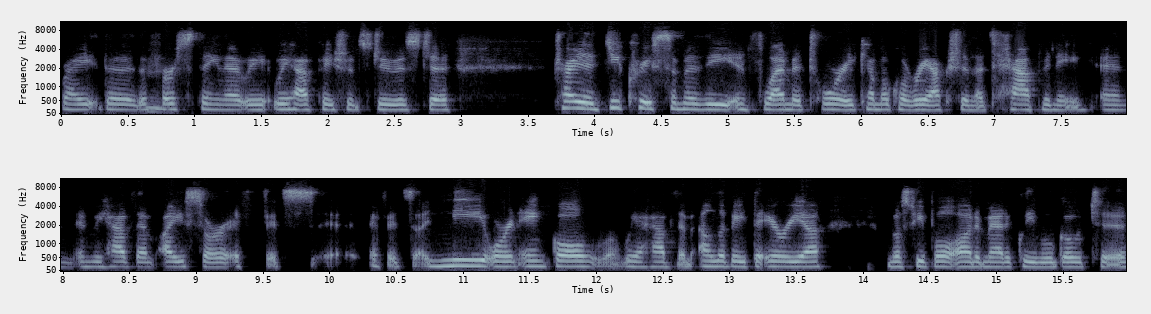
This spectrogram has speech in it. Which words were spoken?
right? The the mm. first thing that we we have patients do is to try to decrease some of the inflammatory chemical reaction that's happening and and we have them ice or if it's if it's a knee or an ankle we have them elevate the area most people automatically will go to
